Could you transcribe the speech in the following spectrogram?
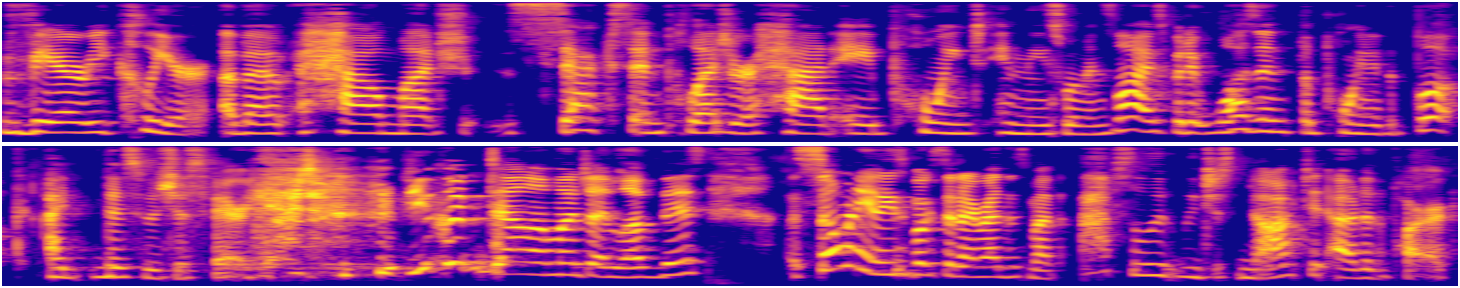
very clear about how much sex and pleasure had a point in these women's lives, but it wasn't the point of the book. I, this was just very good. if you couldn't tell how much I love this, so many of these books that I read this month absolutely just knocked it out of the park.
